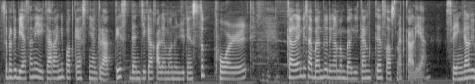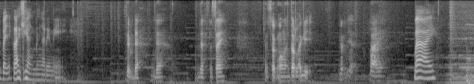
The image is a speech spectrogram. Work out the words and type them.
Seperti biasa nih, karena ini podcastnya gratis dan jika kalian mau nunjukin support, kalian bisa bantu dengan membagikan ke sosmed kalian. Sehingga lebih banyak lagi yang denger ini. Udah, udah, udah selesai. Besok mau ngantor lagi. Kerja. Bye. Bye.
